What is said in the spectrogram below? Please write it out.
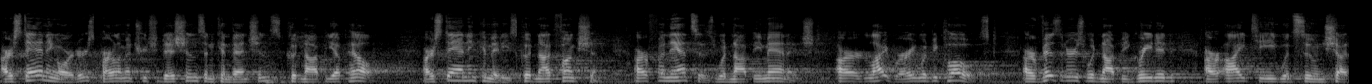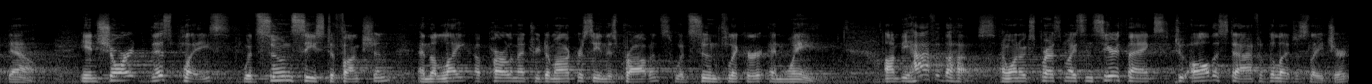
Our standing orders, parliamentary traditions and conventions could not be upheld. Our standing committees could not function. Our finances would not be managed. Our library would be closed. Our visitors would not be greeted. Our IT would soon shut down. In short, this place would soon cease to function, and the light of parliamentary democracy in this province would soon flicker and wane. On behalf of the House, I want to express my sincere thanks to all the staff of the legislature,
